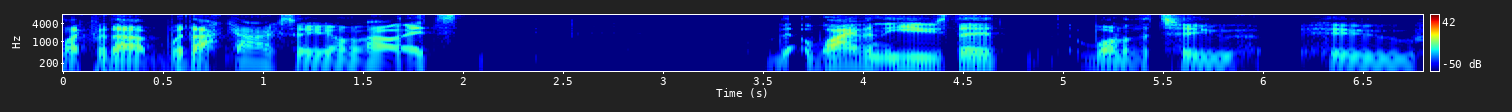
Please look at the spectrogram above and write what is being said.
Like with that with that character you're on about, it's why haven't they used the one of the two who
